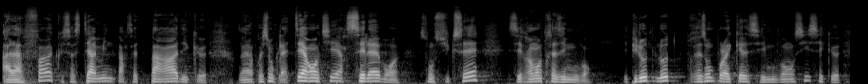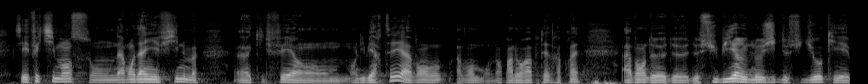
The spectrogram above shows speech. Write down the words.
à la fin, que ça se termine par cette parade et qu'on a l'impression que la terre entière célèbre son succès, c'est vraiment très émouvant. Et puis l'autre, raison pour laquelle c'est émouvant aussi, c'est que c'est effectivement son avant-dernier film euh, qu'il fait en, liberté, avant, avant bon, on en parlera peut-être après, avant de, subir une logique de studio qui,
